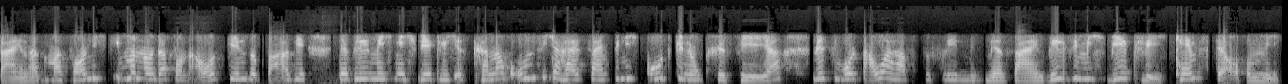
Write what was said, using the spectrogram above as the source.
sein. Also man soll nicht immer nur davon ausgehen, so quasi, der will mich nicht wirklich. Es kann auch Unsicherheit sein, bin ich gut genug für sie, ja? Wird sie wohl dauerhaft zufrieden mit mir sein? Will sie mich wirklich? Kämpft sie auch um mich?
